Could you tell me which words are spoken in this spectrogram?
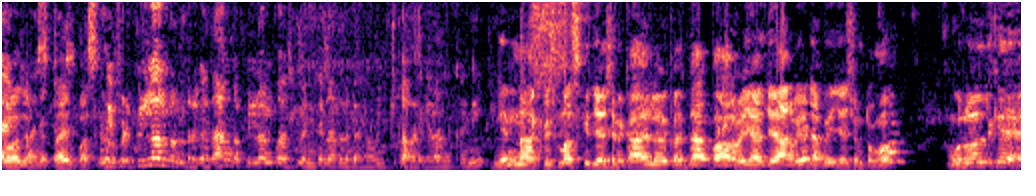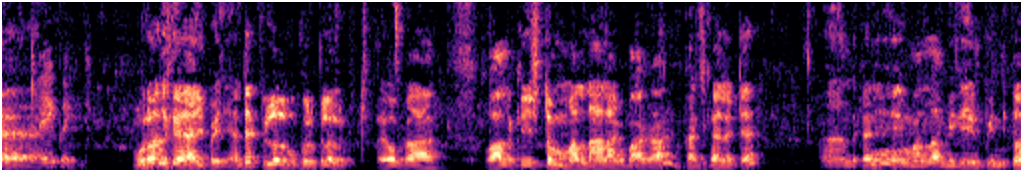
రోజు టైం పాస్ ఇప్పుడు పిల్లలు ఉండరు కదా ఇంకా పిల్లల కోసం తినాలి కదా ఉంచుకోవాలి కదా అందుకని. నిన్న క్రిస్మస్కి చేసిన కాయలు ఒక దా- అరవై అరవై డెబ్బై చేసి ఉంటాము మూడు రోజులకే అయిపోయింది. మూడు రోజులకే అయిపోయినాయి. అంటే పిల్లలు ముగ్గురు పిల్లలు. ఒక వాళ్ళకి ఇష్టం మళ్ళీ నాలాగా బాగా కర్జికాయలు అంటే అందుకని మళ్ళా మిగిలిన పిండితో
